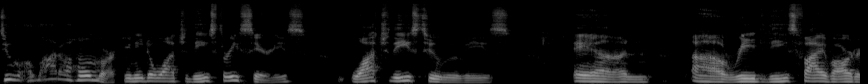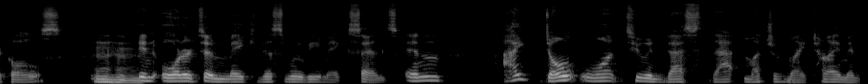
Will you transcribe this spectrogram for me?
do a lot of homework. You need to watch these three series, watch these two movies, and uh, read these five articles Mm-hmm. in order to make this movie make sense. And I don't want to invest that much of my time and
